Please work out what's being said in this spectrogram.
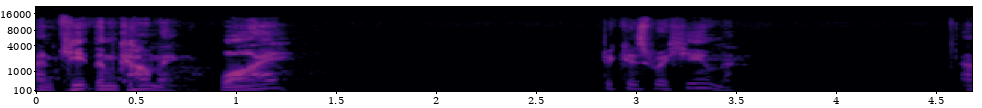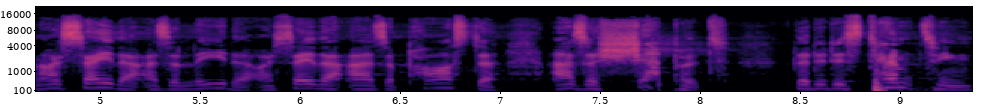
and keep them coming. Why? Because we're human. And I say that as a leader, I say that as a pastor, as a shepherd, that it is tempting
